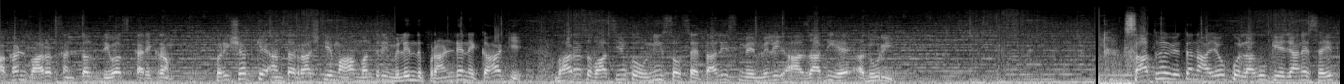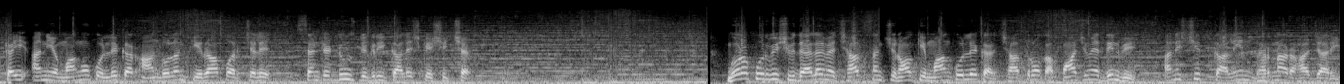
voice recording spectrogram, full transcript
अखंड भारत संकल्प दिवस कार्यक्रम। परिषद के अंतर्राष्ट्रीय महामंत्री मिलिंद प्रांडे ने कहा कि भारतवासियों को 1947 में मिली आज़ादी है अधूरी। सातवें वेतन आयोग को लागू किए जाने सहित कई अन्य मांगों को लेकर आंदोलन की राह पर चले सेंट एड्यूस डिग्री कॉलेज के शिक्षक। गोरखपुर विश्वविद्यालय में छात्र संघ चुनाव की मांग को लेकर छात्रों का पाँचवें दिन भी अनिश्चितकालीन धरना रहा जारी।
